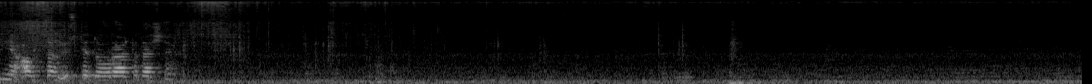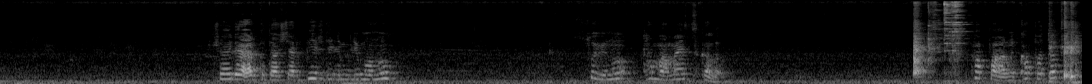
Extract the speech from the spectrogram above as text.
yine alttan üste doğru arkadaşlar. Şöyle arkadaşlar bir dilim limonu suyunu tamamen sıkalım. Kapağını kapatıp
